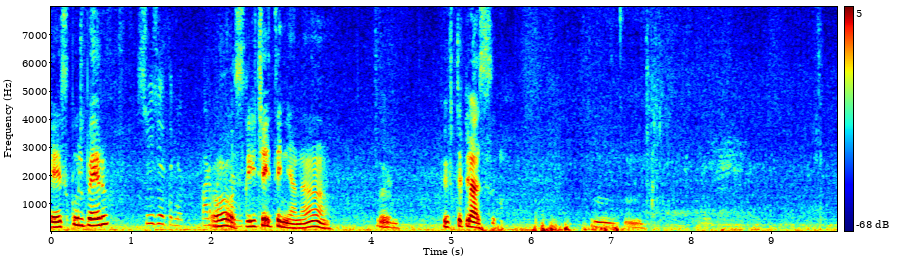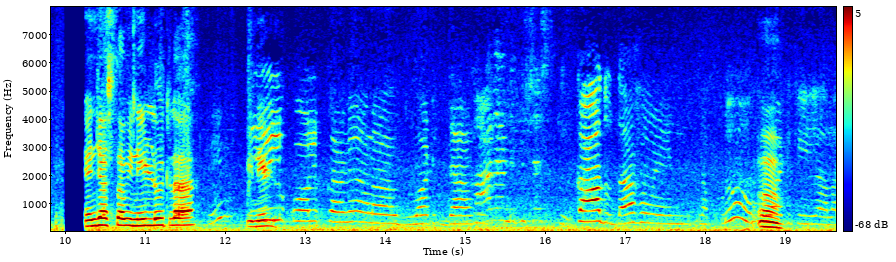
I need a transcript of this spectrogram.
ఏ స్కూల్ పేరు? ఓ శ్రీ చైతన్యనా? గుడ్. Fifth class. ఏం చేస్తావు ఈ నీళ్ళు ఇట్లా? ఈ నీళ్ళు కోల్ కానీ అలా వాటికి కాదు దాహం అయినప్పుడు ఆ. వాటికి అలా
